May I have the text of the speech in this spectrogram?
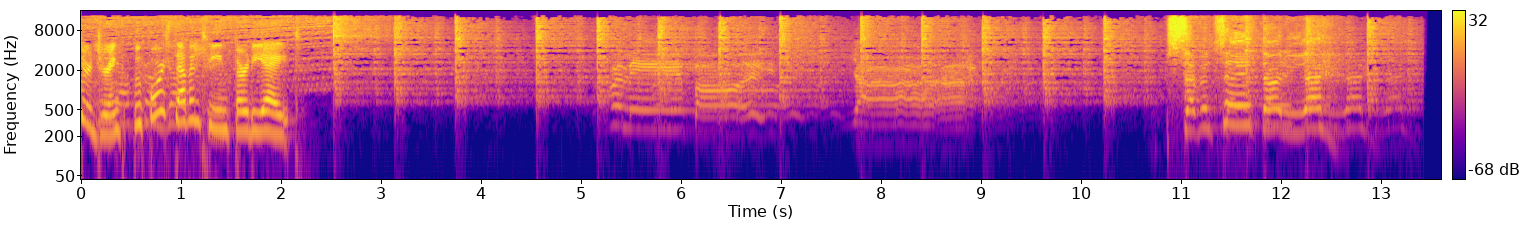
Your drink before 1738. Seventeen thirty-eight.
